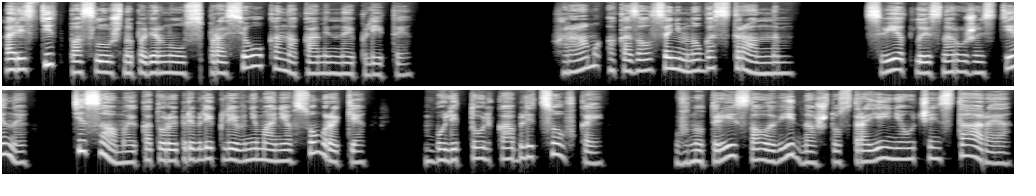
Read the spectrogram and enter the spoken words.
Арестит послушно повернул с проселка на каменные плиты. Храм оказался немного странным. Светлые снаружи стены, те самые, которые привлекли внимание в сумраке, были только облицовкой. Внутри стало видно, что строение очень старое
